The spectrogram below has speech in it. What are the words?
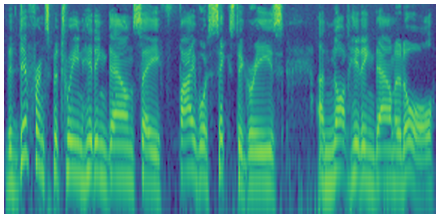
the difference between hitting down, say, five or six degrees and not hitting down at all,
